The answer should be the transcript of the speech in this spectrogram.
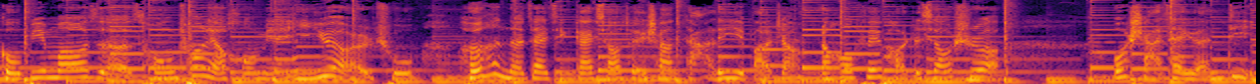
狗逼猫子从窗帘后面一跃而出，狠狠地在井盖小腿上打了一巴掌，然后飞跑着消失了。我傻在原地，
